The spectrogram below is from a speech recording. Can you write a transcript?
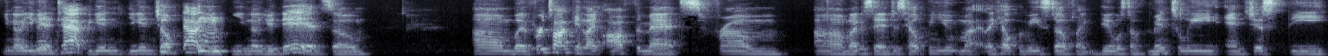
you know That's you're getting tapped, you're getting you're getting choked out. you, you know you're dead. So, um, but if we're talking like off the mats from um, like I said, just helping you, my like helping me stuff like deal with stuff mentally and just the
